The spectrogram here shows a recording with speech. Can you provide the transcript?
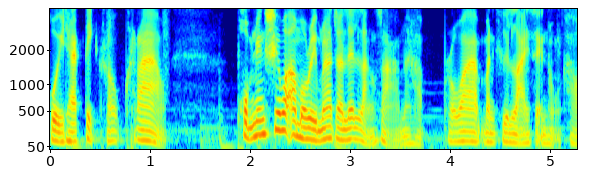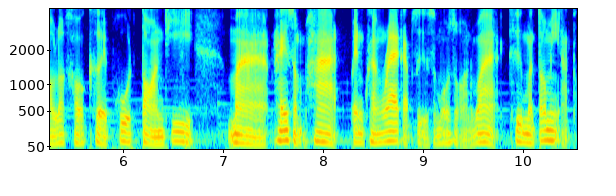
คุยแท็กติกคร่าวๆ ผมยังเชื่อว่าอมริมน่าจะเล่นหลัง3นะครับ เพราะว่ามันคือลายเซ็นของเขาแล้วเขาเคยพูดตอนที่มาให้สัมภาษณ์เป็นครั้งแรกกับสื่อสโมสรว่า คือมันต้องมีอัต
